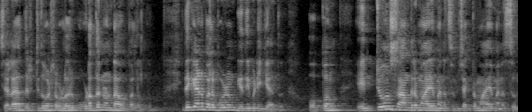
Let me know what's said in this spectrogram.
ചില ദൃഷ്ടിദോഷമുള്ളവർ കൂടെ തന്നെ ഉണ്ടാവും പലർക്കും. ഇതൊക്കെയാണ് പലപ്പോഴും ഗതി പിടിക്കാത്തത്. ഒപ്പം ഏറ്റവും സാന്ദ്രമായ മനസ്സും ശക്തമായ മനസ്സും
